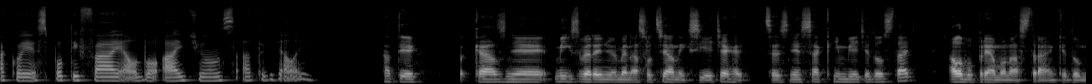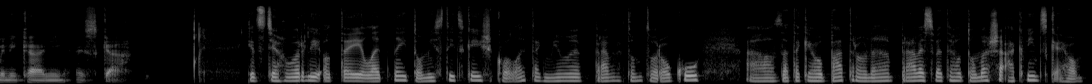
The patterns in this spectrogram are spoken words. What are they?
ako je Spotify alebo iTunes a tak ďalej. A tie kázne my ich zverejňujeme na sociálnych sieťach a cez ne sa k ním viete dostať, alebo priamo na stránke dominikáni.sk. Keď ste hovorili o tej letnej tomistickej škole, tak my máme práve v tomto roku za takého patrona práve svätého Tomáša Akvinského.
